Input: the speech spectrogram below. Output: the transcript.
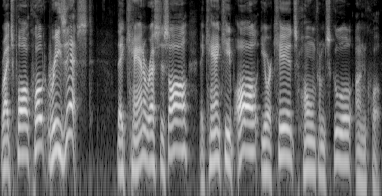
Writes Paul, quote, resist they can arrest us all. They can keep all your kids home from school, unquote.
